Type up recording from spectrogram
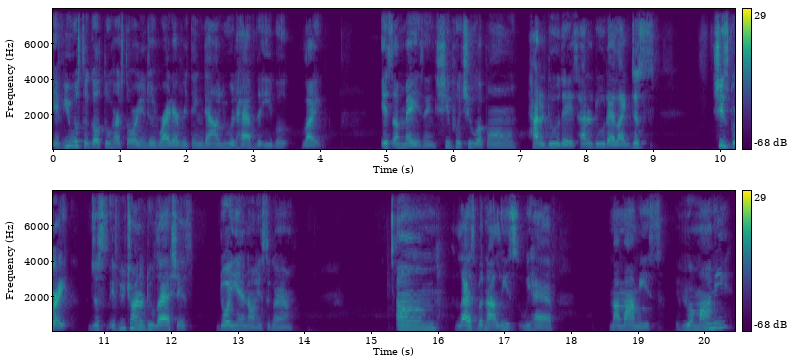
If you was to go through her story and just write everything down, you would have the ebook. Like it's amazing. She put you up on how to do this, how to do that. Like just she's great. Just if you're trying to do lashes, Doyenne on Instagram. Um, last but not least, we have my mommies. If you're a mommy,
